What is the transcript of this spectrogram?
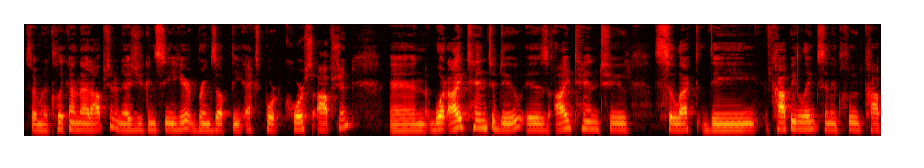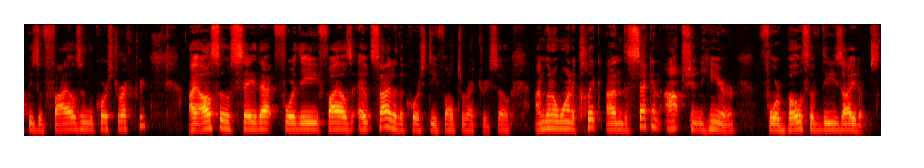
so I'm going to click on that option and as you can see here it brings up the export course option and what I tend to do is I tend to select the copy links and include copies of files in the course directory. I also say that for the files outside of the course default directory. So I'm going to want to click on the second option here for both of these items.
